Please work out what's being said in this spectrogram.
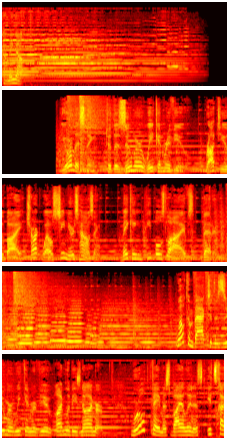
coming up. You're listening to the Zoomer Week in Review, brought to you by Chartwell Seniors Housing, making people's lives better. Welcome back to the Zoomer Week in Review. I'm Libby Znaimer. World famous violinist Itzhak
